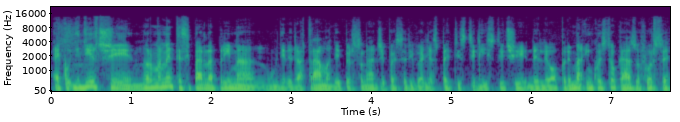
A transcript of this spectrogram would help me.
ecco, di dirci, normalmente si parla prima dire, della trama dei personaggi, poi si arriva agli aspetti stilistici delle opere, ma in questo caso forse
